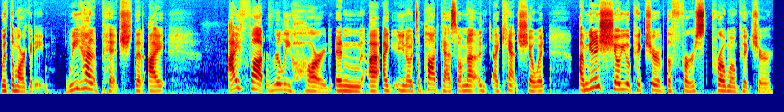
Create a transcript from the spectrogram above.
with the marketing. We had a pitch that I I fought really hard and I, I you know it's a podcast so I'm not I can't show it. I'm going to show you a picture of the first promo picture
